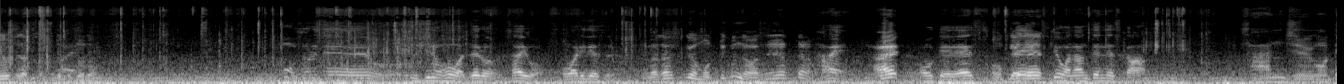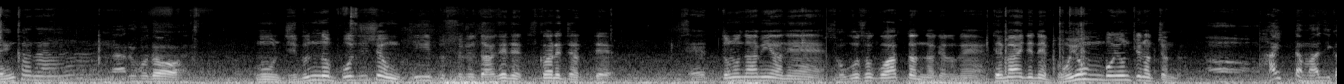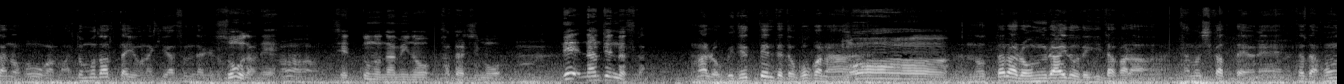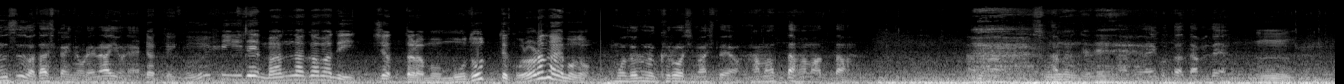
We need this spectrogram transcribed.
よしだったってことで、もうそれでうちの方はゼロ最後終わりです。私今日持ってくるの忘れちゃったの。はい。はい。OK です。OK です。今日は何点ですか？35点かな。なるほど。もう自分のポジションキープするだけで疲れちゃってセットの波はねそこそこあったんだけどね。手前でねボヨンボヨンってなっちゃうんだ入った間近の方がまともだったような気がするんだけど。そうだね。うセットの波の形も。ん、うん、で何点ですか？まあ60点ってとこかな。乗ったらロングライドできたから楽しかったよね。ただ本数は確かに乗れないよね。だってグーフィーで真ん中まで行っちゃったらもう戻ってこられないもの。戻るの苦労しましたよ。ハマったハマった。ああそうなんだ危ね。ないことはダメだよ。うん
